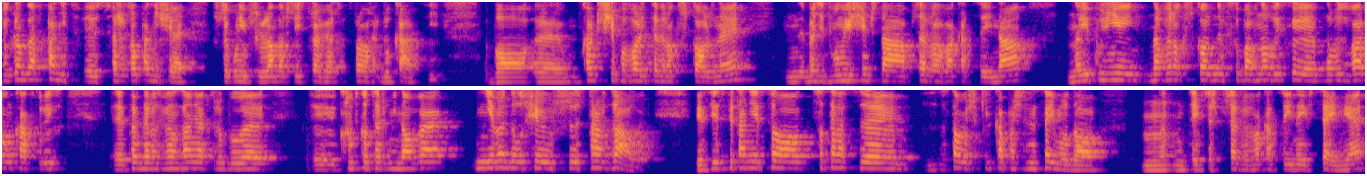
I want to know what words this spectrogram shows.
wygląda w Pani sferze, którą Pani się szczególnie przygląda, czyli w sprawach, sprawach edukacji, bo kończy się powoli ten rok szkolny, będzie dwumiesięczna przerwa wakacyjna, no i później nowy rok szkolny chyba w nowych, e, nowych warunkach, których pewne rozwiązania, które były krótkoterminowe, nie będą się już sprawdzały. Więc jest pytanie, co, co teraz zostało już kilka posiedzeń Sejmu do tej też przerwy wakacyjnej w Sejmie.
